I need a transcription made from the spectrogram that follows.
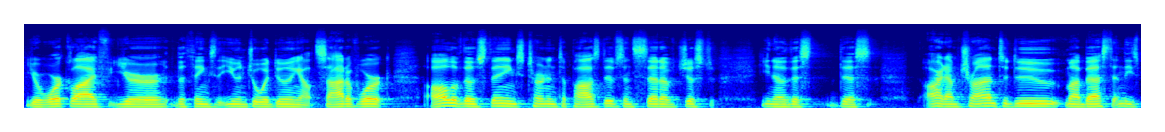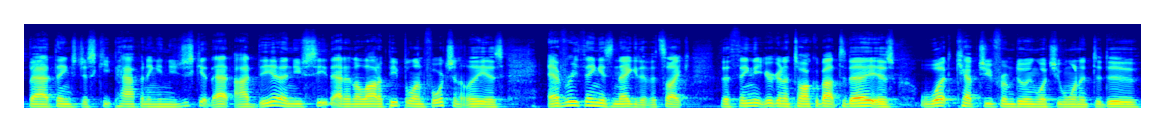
your work life, your the things that you enjoy doing outside of work, all of those things turn into positives instead of just, you know, this this all right, I'm trying to do my best and these bad things just keep happening. And you just get that idea, and you see that in a lot of people, unfortunately, is everything is negative. It's like the thing that you're going to talk about today is what kept you from doing what you wanted to do.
